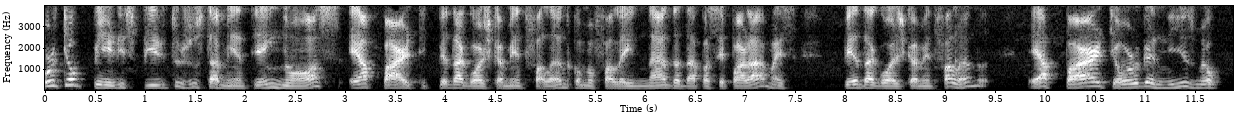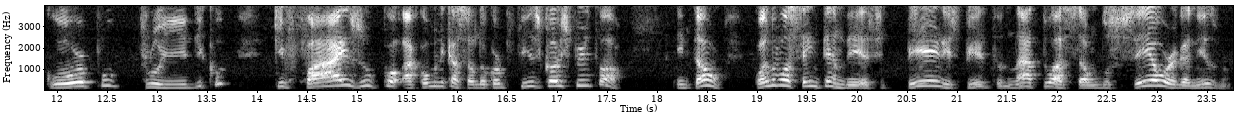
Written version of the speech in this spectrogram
Porque o perispírito, justamente em nós, é a parte, pedagogicamente falando, como eu falei, nada dá para separar, mas pedagogicamente falando, é a parte, é o organismo, é o corpo fluídico que faz o, a comunicação do corpo físico ao espiritual. Então, quando você entender esse perispírito na atuação do seu organismo,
